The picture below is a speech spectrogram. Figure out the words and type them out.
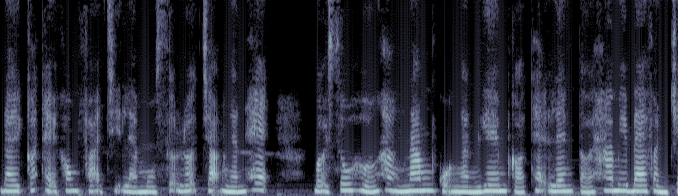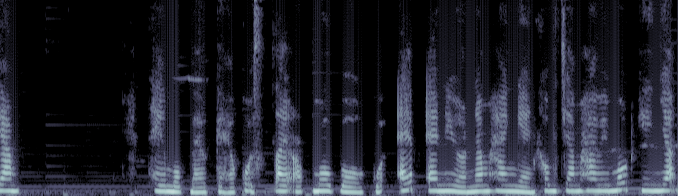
Đây có thể không phải chỉ là một sự lựa chọn ngắn hạn, bởi xu hướng hàng năm của ngành game có thể lên tới 23%. Theo một báo cáo của State of Mobile của App Annual năm 2021 ghi nhận,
